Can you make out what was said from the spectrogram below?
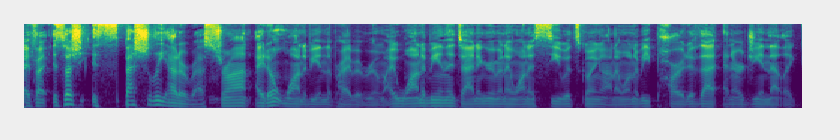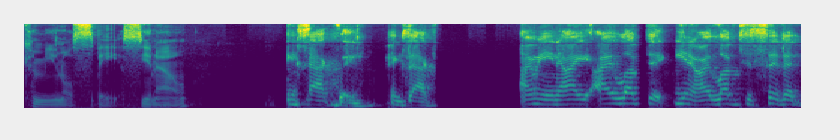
I find, especially especially at a restaurant, I don't want to be in the private room. I want to be in the dining room and I want to see what's going on. I want to be part of that energy and that like communal space, you know? Exactly. Exactly. I mean, I, I love to, you know, I love to sit at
